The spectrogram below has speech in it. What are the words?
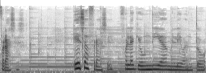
frases. Esa frase fue la que un día me levantó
